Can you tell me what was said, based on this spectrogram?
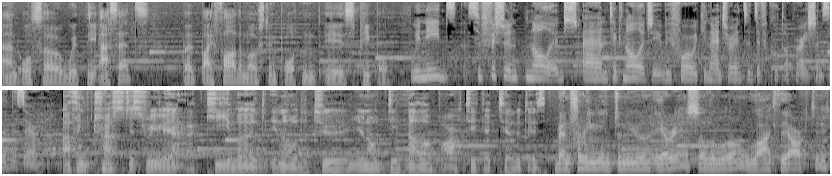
and also with the assets, but by far the most important is people. We need sufficient knowledge and technology before we can enter into difficult operations in this area. I think trust is really a, a key word in order to, you know, develop Arctic activities. Venturing into new areas of the world, like the Arctic,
